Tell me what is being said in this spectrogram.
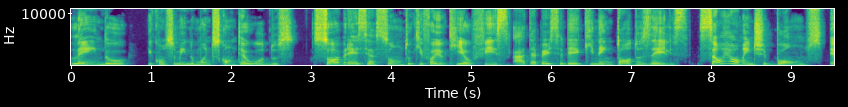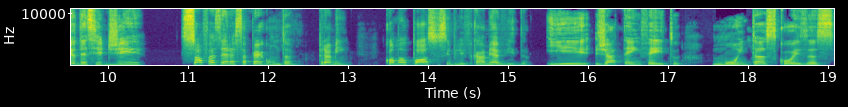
lendo e consumindo muitos conteúdos sobre esse assunto, que foi o que eu fiz até perceber que nem todos eles são realmente bons, eu decidi só fazer essa pergunta para mim: como eu posso simplificar a minha vida? E já tem feito muitas coisas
